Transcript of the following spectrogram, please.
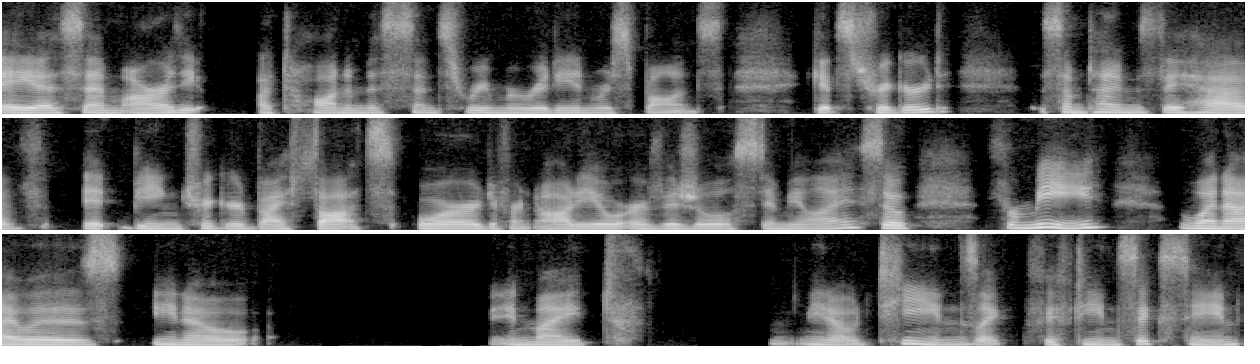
ASMR, the autonomous sensory meridian response, gets triggered sometimes they have it being triggered by thoughts or different audio or visual stimuli. So for me, when I was, you know, in my you know teens like 15 16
